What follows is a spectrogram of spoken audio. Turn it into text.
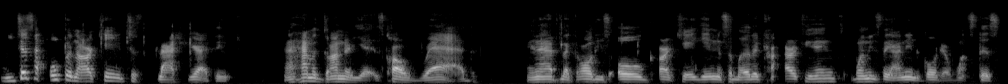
we just opened arcade just last year, I think. And I haven't gone there yet. It's called Rad and I have like all these old arcade games and some other arcade games. One of these days, I need to go there once this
